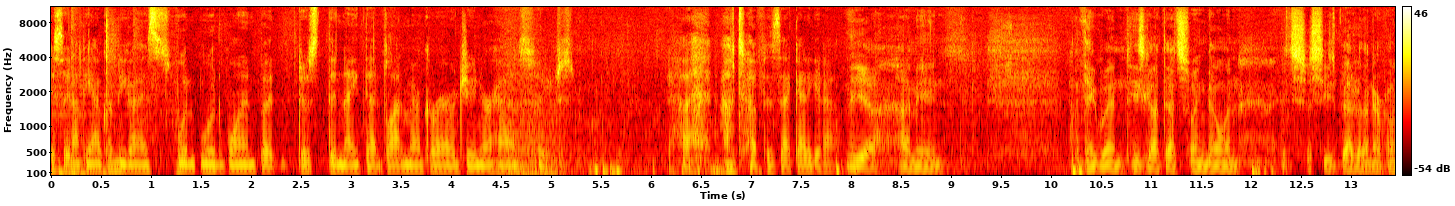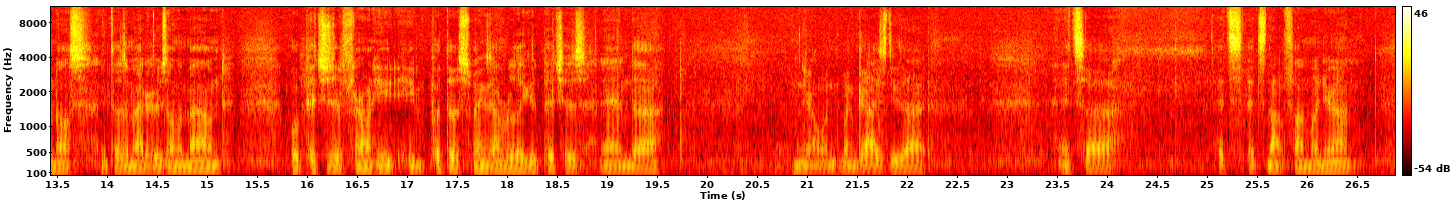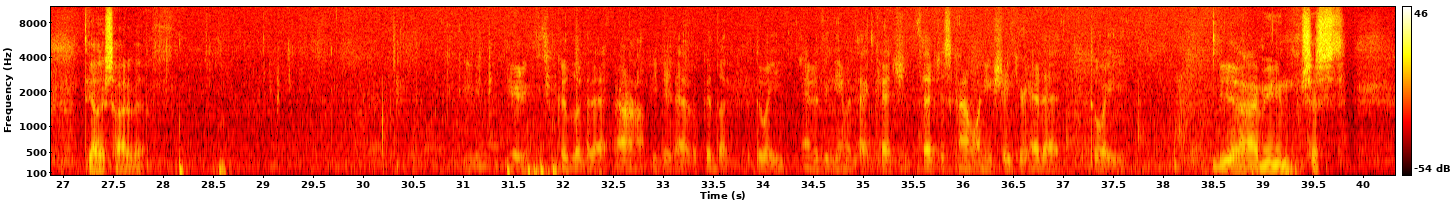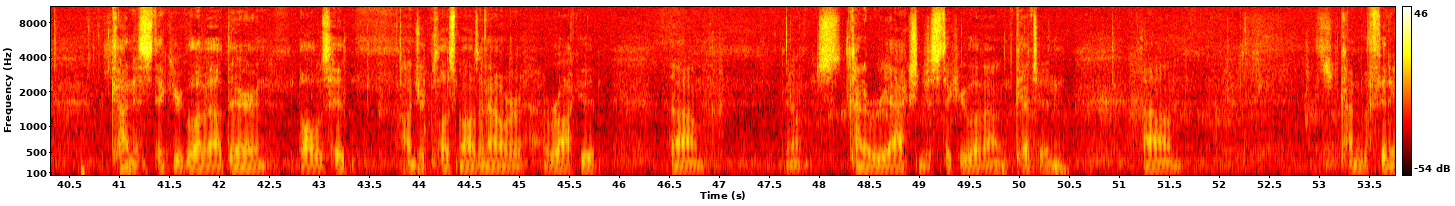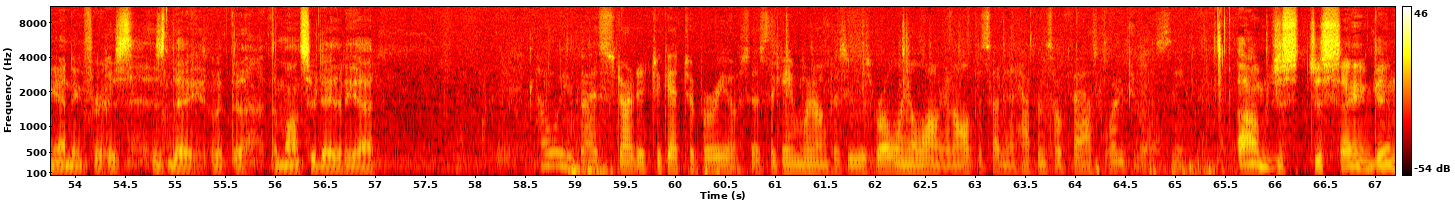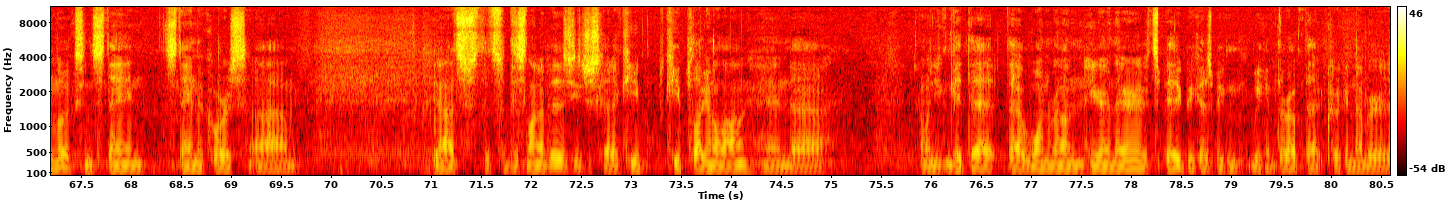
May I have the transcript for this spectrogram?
Obviously, not the outcome you guys would, would want, but just the night that Vladimir Guerrero Jr. has. Just how tough is that guy to get out? Yeah, I mean, I think when he's got that swing going, it's just he's better than everyone else. It doesn't matter who's on the mound, what pitches are thrown. He he put those swings on really good pitches, and uh, you know when when guys do that, it's uh, it's it's not fun when you're on the other side of it. Had a good look at that. I don't know if you did have a good look at the way he ended the game with that catch. Is that just kind of when you shake your head at the way he Yeah, I mean, just kind of stick your glove out there, and ball was hit 100 plus miles an hour, a rocket. Um, you know, just kind of reaction. Just stick your glove out and catch it, and um, it's kind of the fitting ending for his his day with the the monster day that he had. How were you guys started to get to Berríos as the game went on? Because he was rolling along, and all of a sudden it happened so fast. What did you guys see? Um, just just saying, getting looks and staying staying the course. Um, you know, that's that's what this lineup is. You just got to keep keep plugging along, and uh, and when you can get that that one run here and there, it's big because we can we can throw up that crooked number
